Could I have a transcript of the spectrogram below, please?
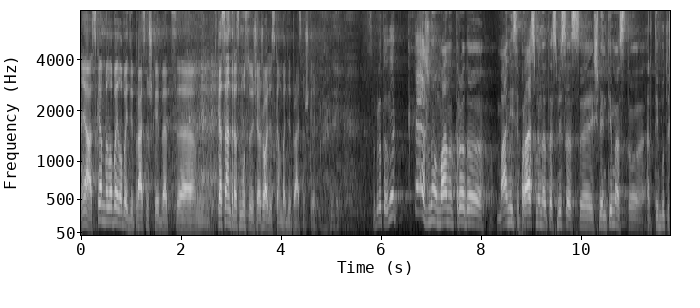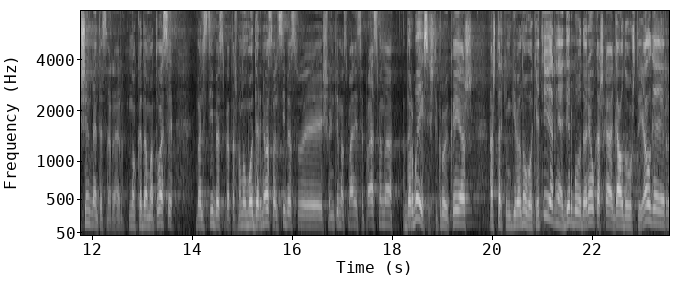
Ja, skamba labai labai dviprasmiškai, bet um, kas antras mūsų čia žodis skamba dviprasmiškai. Supratau, nu ką žinau, man atrodo, man įsiprasmina tas visas e, šventimas, to, ar tai būtų šimtmetis, ar, ar nuo kada matuosi valstybės, bet aš manau, modernios valstybės e, šventimas man įsiprasmina darbais iš tikrųjų. Kai aš, aš tarkim, gyvenau Vokietijoje ir ne, dirbau, dariau kažką, gaudavau už tai algą ir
